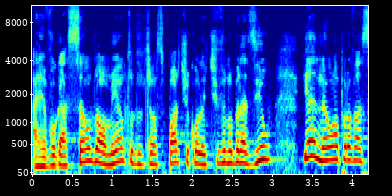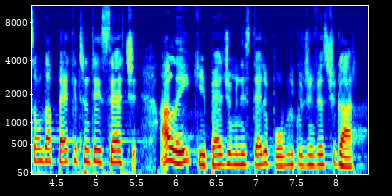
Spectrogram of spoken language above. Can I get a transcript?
a revogação do aumento do transporte coletivo no Brasil e a não aprovação da PEC 37, a lei que impede o Ministério Público de investigar.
